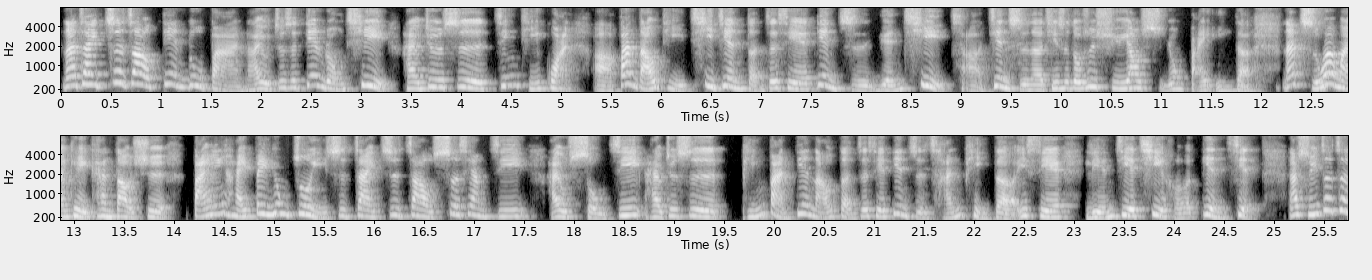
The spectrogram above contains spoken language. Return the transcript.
那在制造电路板，还有就是电容器，还有就是晶体管啊、半导体器件等这些电子元器啊件时呢，其实都是需要使用白银的。那此外，我们还可以看到是白银还被用作于是在制造摄像机、还有手机，还有就是。平板电脑等这些电子产品的一些连接器和电线，那随着这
